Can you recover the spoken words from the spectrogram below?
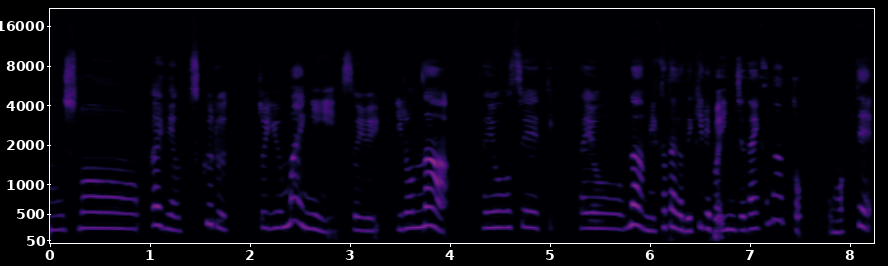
んその概念を作るという前に、そういういろんな多様性的、多様な見方ができればいいんじゃないかなと思って、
